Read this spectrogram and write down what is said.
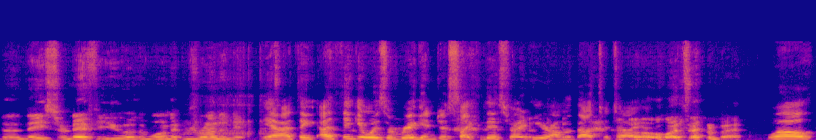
the niece or nephew of the one that was running it. Yeah, I think I think it was a rigging just like this right here I'm about to tell you. Oh, what's that about? Well,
